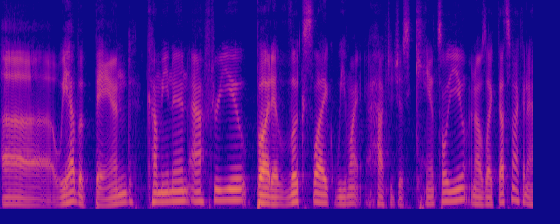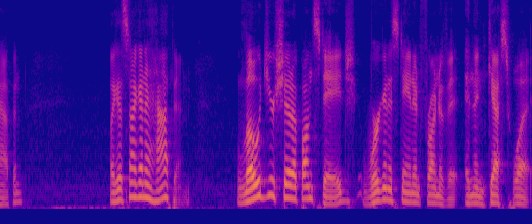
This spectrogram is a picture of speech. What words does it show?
uh, we have a band coming in after you, but it looks like we might have to just cancel you. And I was like, that's not going to happen. Like, that's not going to happen. Load your shit up on stage. We're going to stand in front of it. And then guess what?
